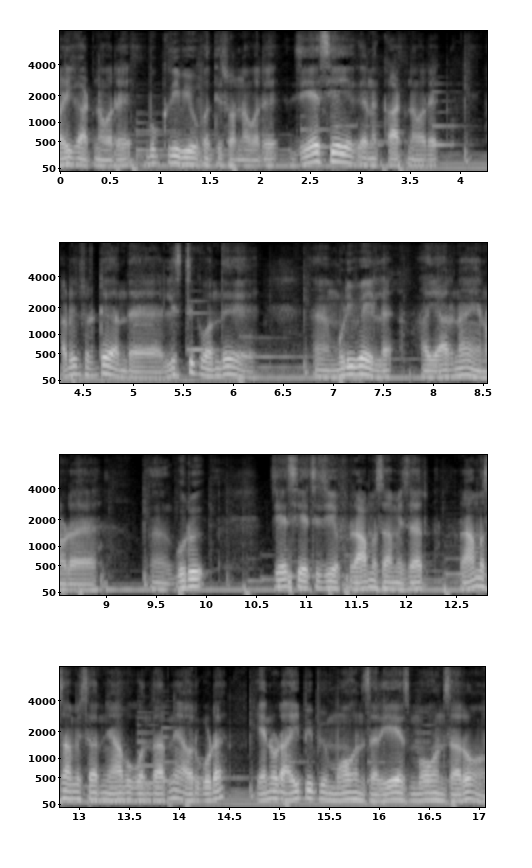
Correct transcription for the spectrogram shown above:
வழிகாட்டினவர் புக் ரிவ்யூ பற்றி சொன்னவர் ஜேசியை எனக்கு காட்டினவர். அப்படின்னு சொல்லிட்டு அந்த லிஸ்ட்டுக்கு வந்து முடிவே இல்லை. அது யாருன்னா என்னோடய குரு J C H G F Ramasamy sir. Ramasamy sir ஞாபகம் வந்தாருன்னே அவர் கூட என்னோடய ஐபிபி மோகன் சார் ஏஎஸ் மோகன் சாரும்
